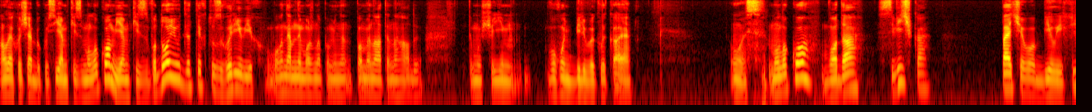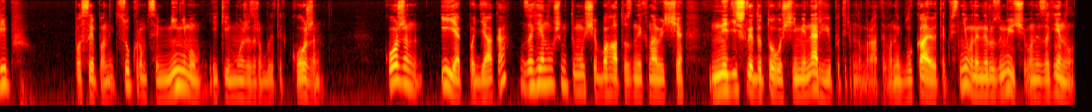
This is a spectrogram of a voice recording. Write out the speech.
Але хоча б якусь ємкість з молоком, ємкість з водою для тих, хто згорів їх, вогнем не можна поминати, нагадую, тому що їм вогонь біль викликає. Ось молоко, вода, свічка, печиво, білий хліб, посипаний цукром це мінімум, який може зробити кожен. Кожен і як подяка загинувшим, тому що багато з них навіть ще не дійшли до того, що їм енергію потрібно брати. Вони блукають як в сні, вони не розуміють, що вони загинули.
